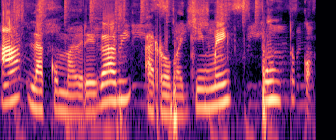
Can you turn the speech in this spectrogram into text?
a lacomadregaby.gmail.com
